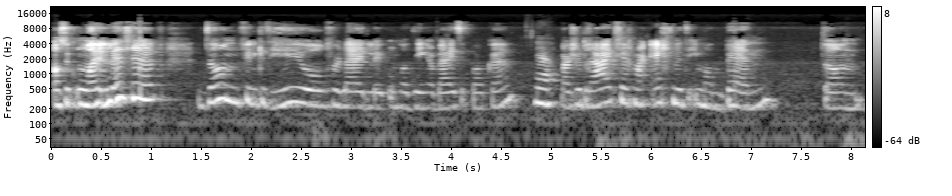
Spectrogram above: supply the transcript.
als ik online les heb, dan vind ik het heel verleidelijk om dat ding erbij te pakken. Ja. Maar zodra ik zeg maar echt met iemand ben, dan,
